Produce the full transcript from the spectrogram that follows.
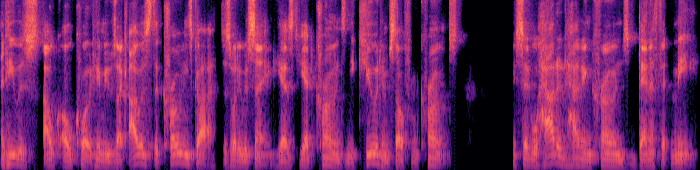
and he was I'll, I'll, quote him. He was like i was the crohn's guy this is what he was saying. He has he had crohn's and he cured himself from crohn's. He said well how did having crohn's benefit me?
